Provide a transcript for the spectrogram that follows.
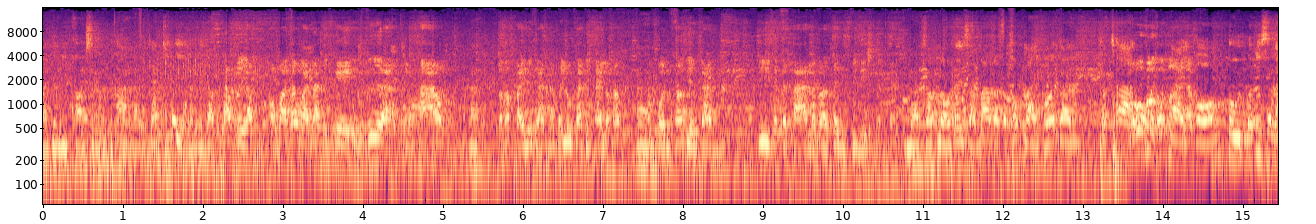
มันจะมีความเสมอภาคนะอาจารย์คิดได้อย่างนั้นไหมครับ ครับเลยครับออกมาเท่ากันนะกางเกงเสื้อรองเท้า นะแล้วก็ไปด้วยกันนะไม่รู้ใครเป็นใครหรอกครับอ่า ทุกคนเท่าเทียมกันที่เส้นสตาร์ทแล้วก็เส้น finish เหมือนกัน นะครับเราได้สามารถมากระทบไหล่ของอาจารย์ชัชชาติโอ้กระทบไหล่ของตูนบอดี้สแล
